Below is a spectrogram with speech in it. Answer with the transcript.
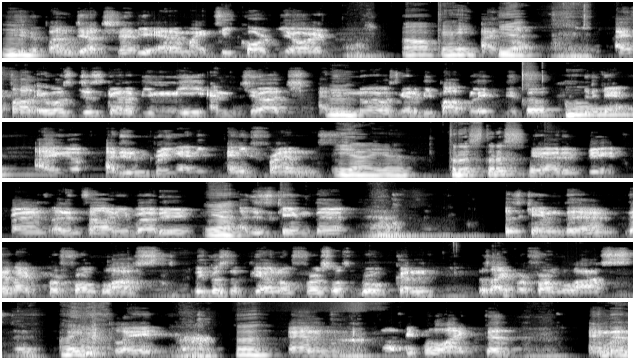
hmm. di depan judge-nya di RMIT courtyard. Oh, Oke. Okay. I yeah. thought I thought it was just gonna be me and judge. I didn't hmm. know it was gonna be public gitu. Oh. Jadi kayak I I didn't bring any any friends. Iya yeah, iya. Yeah. Terus terus. Yeah, I didn't bring any friends. I didn't tell anybody. Yeah. I just came there. Just came there. Then I performed last because the piano first was broken terus I perform last Oh I played Huh. and people liked it and Wow. then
